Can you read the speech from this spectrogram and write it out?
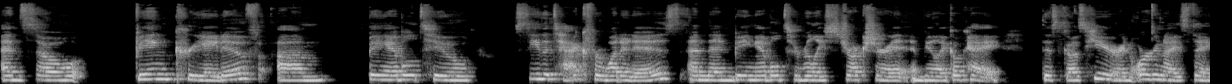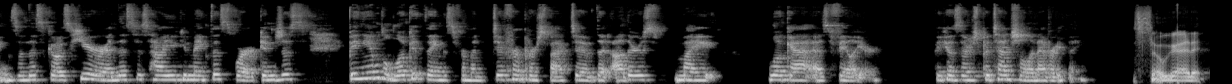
And so being creative, um, being able to see the tech for what it is and then being able to really structure it and be like, okay, this goes here and organize things and this goes here and this is how you can make this work and just being able to look at things from a different perspective that others might look at as failure because there's potential in everything. So good.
